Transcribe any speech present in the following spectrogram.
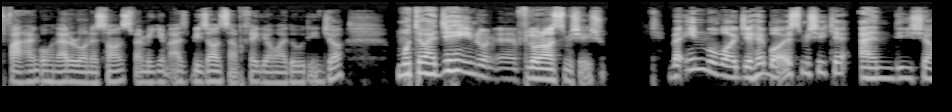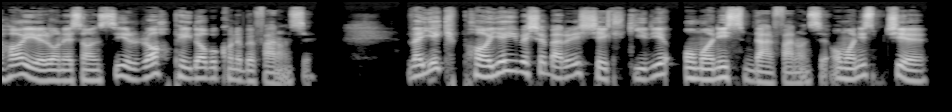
فرهنگ و هنر رونسانس و میگیم از بیزانس هم خیلی آمده بود اینجا. متوجه این فلورانس میشه ایشون. و این مواجهه باعث میشه که اندیشه های رونسانسی راه پیدا بکنه به فرانسه. و یک پایه‌ای بشه برای شکلگیری اومانیسم در فرانسه. اومانیسم چیه؟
